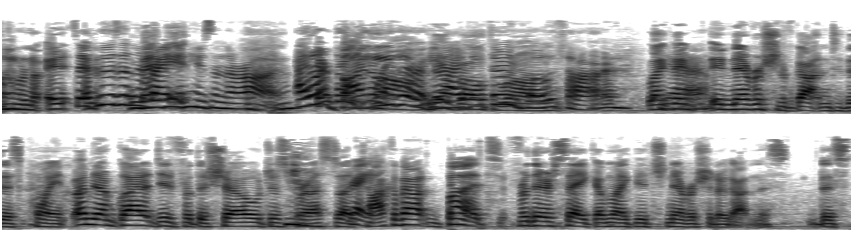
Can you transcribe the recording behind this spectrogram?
I don't know. And- So who's in the maybe- right and who's in the wrong? I don't think either. wrong. They're yeah, I think they wrong. both are. Like Yeah. they, it never should have gotten to this point. I mean, I'm glad it did for the show, just for us to like Right. talk about. But for their sake, I'm like, it never should have gotten this this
